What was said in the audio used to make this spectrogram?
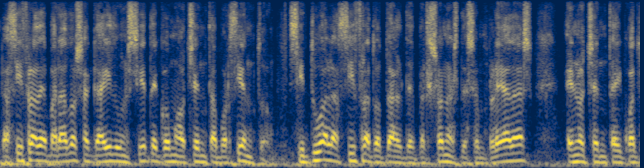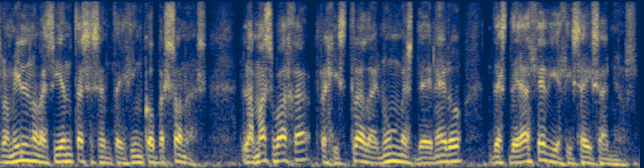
la cifra de parados ha caído un 7,80%. Sitúa la cifra total de personas desempleadas en 84.965 personas, la más baja registrada en un mes de enero desde hace 16 años.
